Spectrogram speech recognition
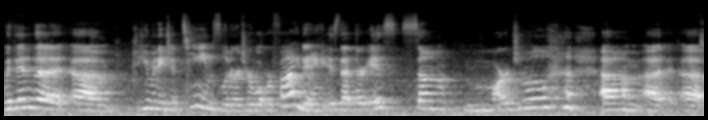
within the um, human agent teams literature, what we're finding is that there is some marginal, um, uh, um,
